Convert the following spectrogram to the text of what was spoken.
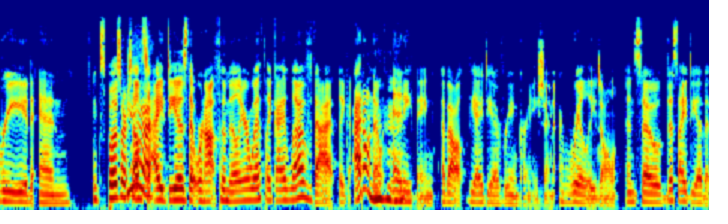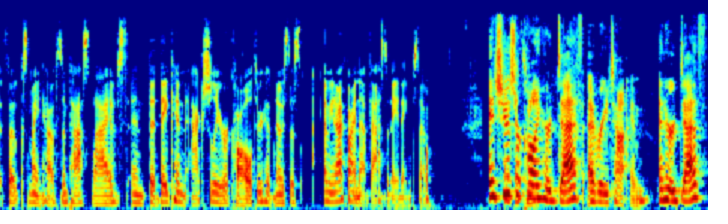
read and expose ourselves Yeah. to ideas that we're not familiar with. Like I love that. Like I don't know Mhm. anything about the idea of reincarnation. I really don't. And so this idea that folks might have some past lives and that they can actually recall through hypnosis, I mean, I find that fascinating. So And she was recalling her death every time. And her death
